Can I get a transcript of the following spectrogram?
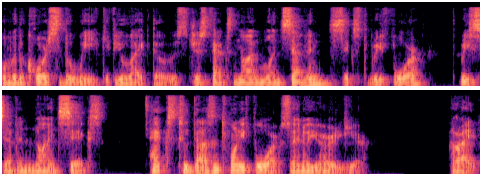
over the course of the week. If you like those, just text 917 634 3796. Text 2024. So I know you heard it here. All right.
